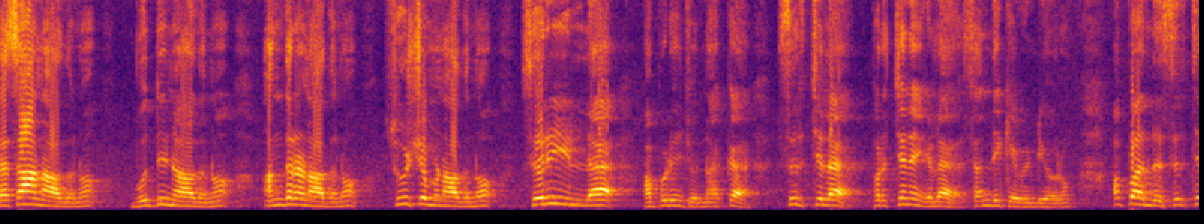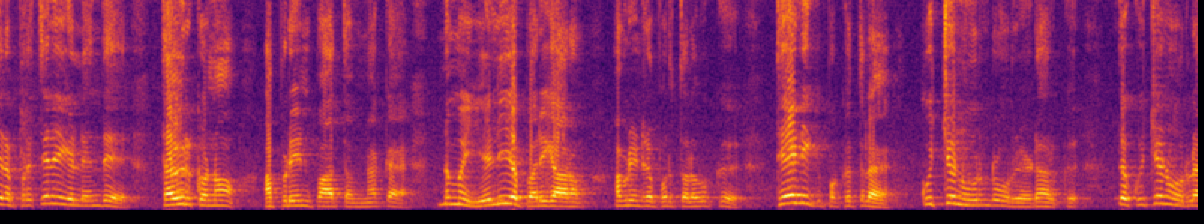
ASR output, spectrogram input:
தசாநாதனும் புத்திநாதனும் அந்தரநாதனும் சூஷமநாதனும் சரியில்லை அப்படின்னு சொன்னாக்க சிற்சில பிரச்சனைகளை சந்திக்க வேண்டி வரும். அப்போ அந்த சிற்சில பிரச்சனைகள்லேருந்து தவிர்க்கணும் அப்படின்னு பார்த்தோம்னாக்க நம்ம எளிய பரிகாரம் அப்படின்ற பொறுத்தளவுக்கு தேனிக்கு பக்கத்தில் குச்சனூர்ன்ற ஒரு இடம் இருக்குது இந்த குச்சனூரில்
